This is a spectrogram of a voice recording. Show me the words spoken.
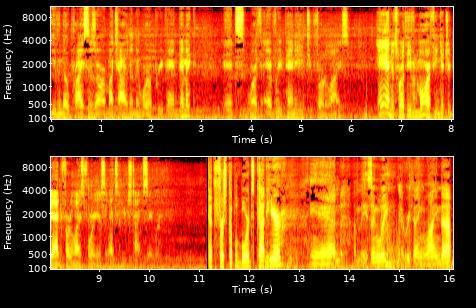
even though prices are much higher than they were pre-pandemic, it's worth every penny to fertilize. And it's worth even more if you can get your dad to fertilize for you. So that's a huge time saver. Got the first couple boards cut here and amazingly everything lined up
